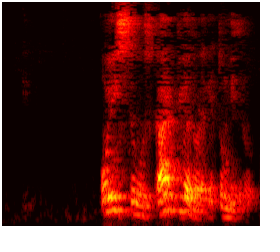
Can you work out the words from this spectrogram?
ಪೊಲೀಸು ಸ್ಕಾರ್ಪಿಯೋದೊಳಗೆ ತುಂಬಿದ್ರು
